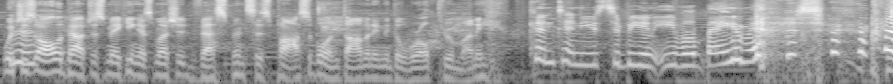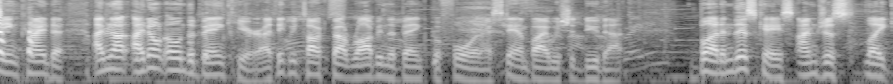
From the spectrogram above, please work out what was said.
which is all about just making as much investments as possible and dominating the world through money. continues to be an evil bank manager. I mean, kind of. I'm not. I don't own the bank here. I think we talked about robbing the bank before, and I stand by. We should do that. But in this case, I'm just like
